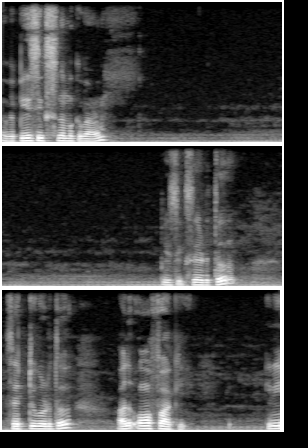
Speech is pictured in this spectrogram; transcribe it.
ഓക്കെ പി സിക്സ് നമുക്ക് വേണം പി സിക്സ് എടുത്ത് സെറ്റ് കൊടുത്ത് അത് ഓഫാക്കി ഇനി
